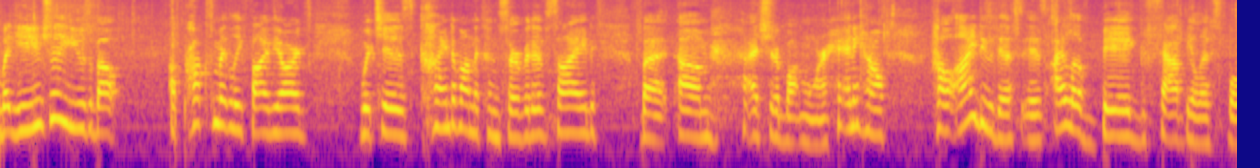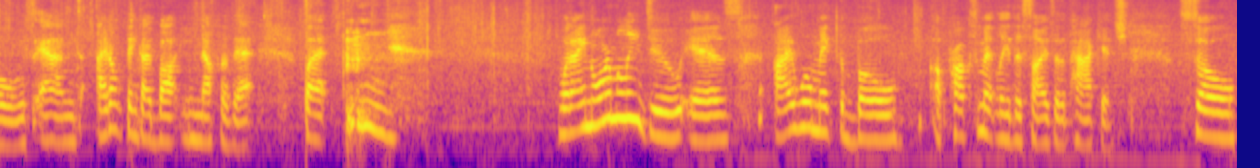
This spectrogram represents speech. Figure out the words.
But you usually use about approximately five yards which is kind of on the conservative side, but um, I should have bought more. Anyhow, how I do this is I love big, fabulous bows, and I don't think I bought enough of it. But what I normally do is I will make the bow approximately the size of the package. So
